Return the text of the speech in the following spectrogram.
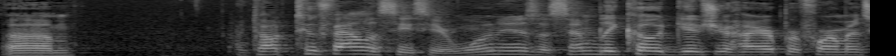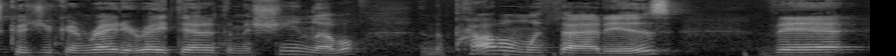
Um, I talked two fallacies here. One is assembly code gives you higher performance because you can write it right down at the machine level. And the problem with that is that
